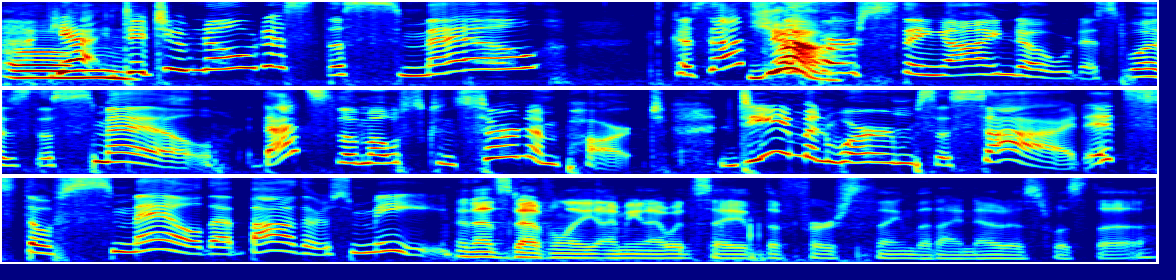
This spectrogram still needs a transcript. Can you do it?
Um, Yeah. Did you notice the smell? Because that's Yeah. the first thing I noticed was the smell. That's the most concerning part. Demon worms aside, it's the smell that bothers me. And that's definitely, I mean, I would say the first thing that I noticed was the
